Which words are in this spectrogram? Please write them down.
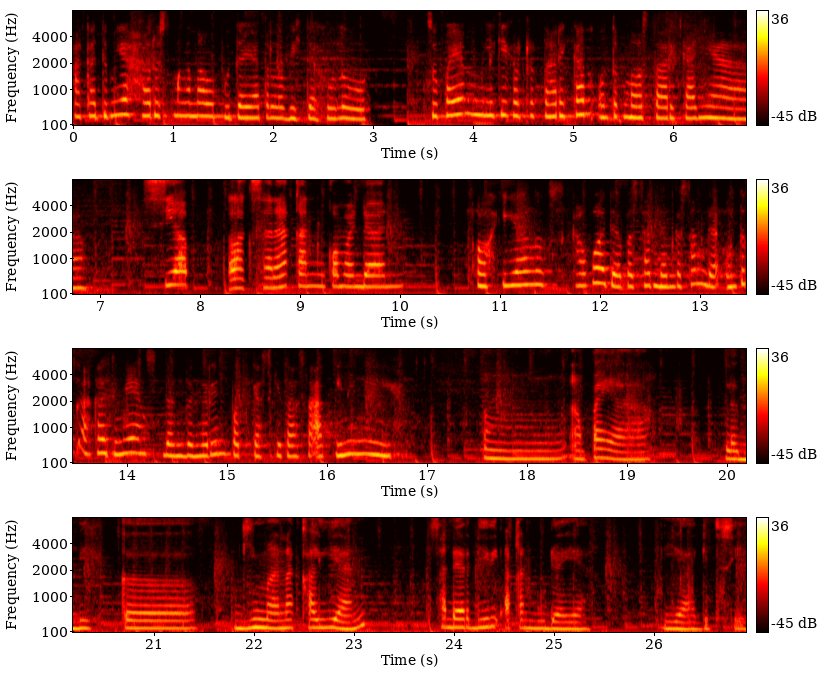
akademia harus mengenal budaya terlebih dahulu supaya memiliki ketertarikan untuk melestarikannya. Siap, laksanakan komandan. Oh iya Lux, kamu ada pesan dan kesan nggak untuk akademia yang sedang dengerin podcast kita saat ini nih? hmm, apa ya lebih ke gimana kalian sadar diri akan budaya iya gitu sih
